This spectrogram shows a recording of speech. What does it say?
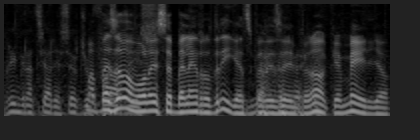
ringraziare Sergio Ma Fabis. pensavo volesse Belen Rodriguez, per esempio, no? Che è meglio.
